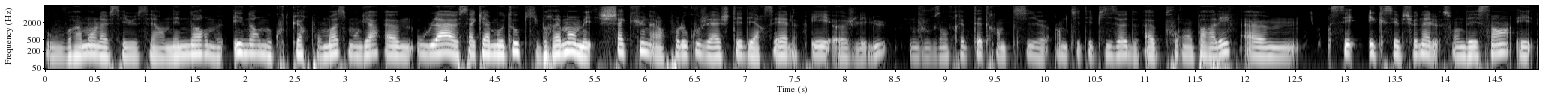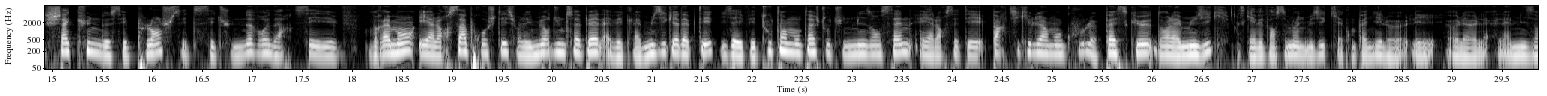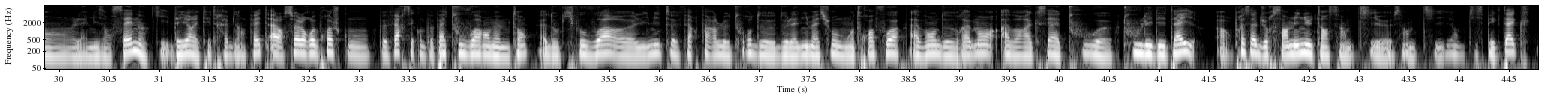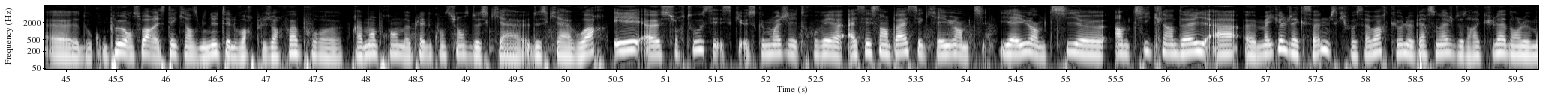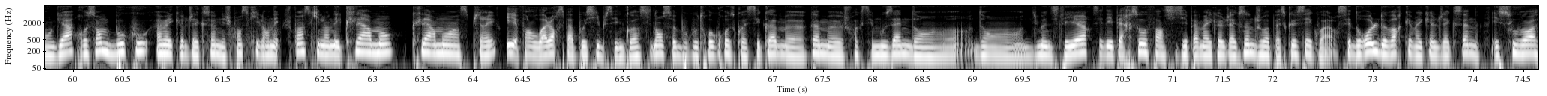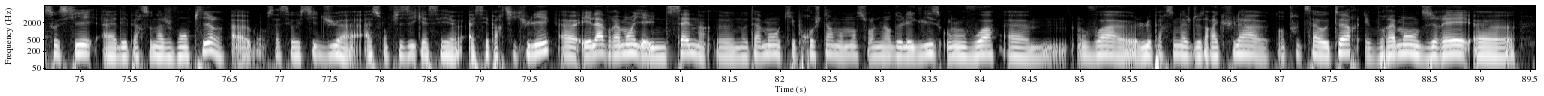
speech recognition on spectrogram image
où vraiment là c'est c'est un énorme énorme coup de cœur pour moi ce manga. Ou là Sakamoto qui vraiment mais chacune alors pour le coup j'ai acheté des RCL et je l'ai lu. Donc je vous en ferai peut-être un petit un petit épisode pour en parler c'est exceptionnel. Son dessin et chacune de ses planches, c'est une œuvre d'art. C'est vraiment, et alors ça projeté sur les murs d'une chapelle avec la musique adaptée, ils avaient fait tout un montage, toute une mise en scène, et alors c'était particulièrement cool parce que dans la musique, parce qu'il y avait forcément une musique qui accompagnait le, les, euh, la, mise en, la mise en scène, qui d'ailleurs était très bien faite. Alors seul reproche qu'on peut faire, c'est qu'on peut pas tout voir en même temps, euh, donc il faut voir euh, limite faire faire le tour de, de l'animation au moins trois fois avant de vraiment avoir accès à tout, tous les détails. Alors après ça dure 5 minutes, hein, c'est un petit, euh, un petit, un petit spectacle, euh, donc on peut en soi rester 15 minutes et le voir plusieurs fois pour euh, vraiment prendre pleine conscience de ce qu'il y a, de ce qu'il a à voir. Et surtout, c'est ce que, ce que moi j'ai trouvé assez sympa, c'est qu'il y a eu un petit, il y a eu un petit, un petit clin d'œil à Michael Jackson, parce qu'il faut savoir que le personnage de Dracula dans le manga ressemble beaucoup à Michael Jackson et je pense qu'il en est, je pense qu'il en est clairement clairement inspiré. Et enfin, ou alors c'est pas possible, c'est une coïncidence beaucoup trop grosse, quoi. C'est comme, comme je crois que c'est Muzan dans, dans Demon Slayer. C'est des persos, enfin, si c'est pas Michael Jackson, je vois pas ce que c'est, quoi. Alors c'est drôle de voir que Michael Jackson est souvent associé à des personnages vampires. Euh, bon, ça c'est aussi dû à, son physique assez, assez particulier. et là, vraiment, il y a une scène, notamment, qui est projetée un moment sur le mur de l'église où on voit, on voit le personnage de Dracula dans toute sa hauteur. Et vraiment, on dirait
